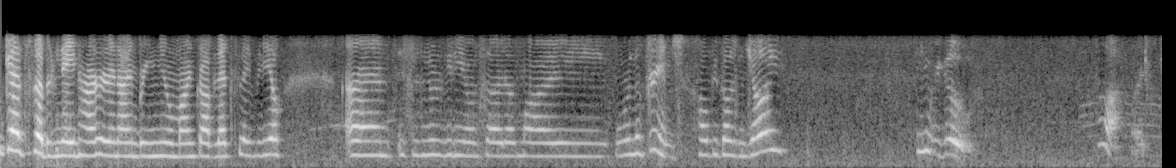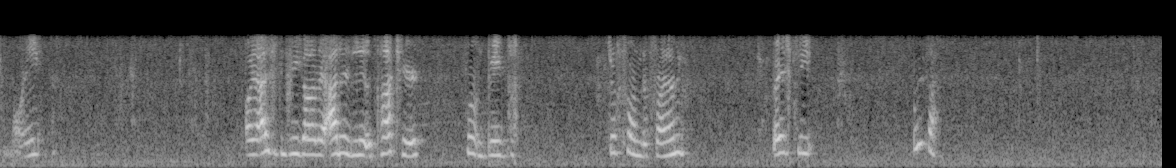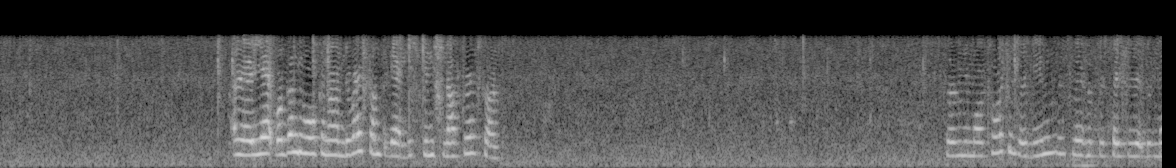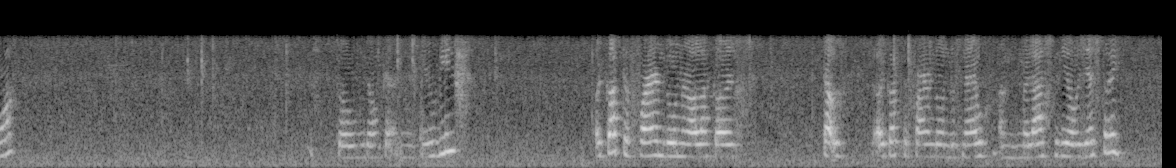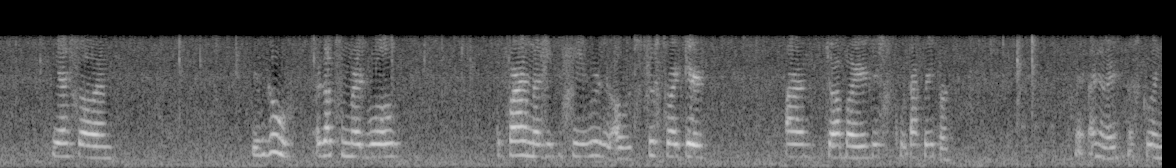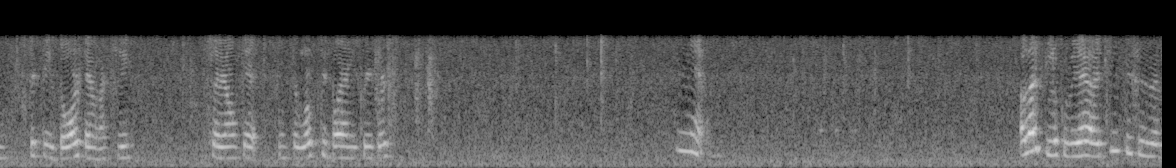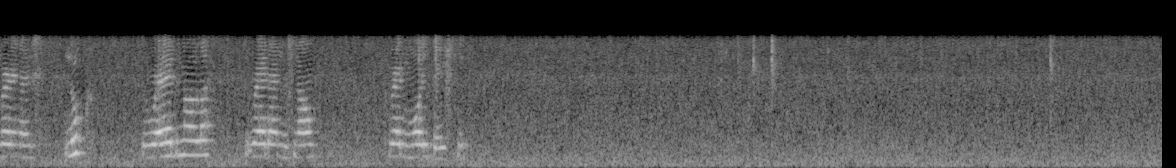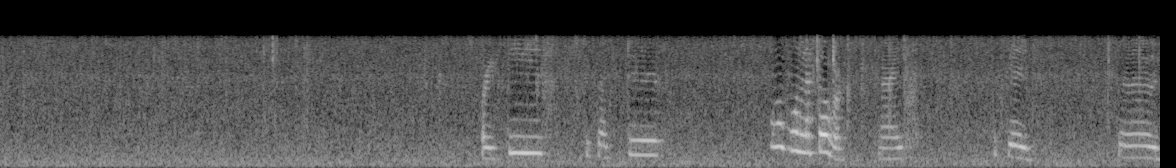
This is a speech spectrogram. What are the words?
what's up, it's Nate Harte and I'm bringing you a Minecraft Let's Play video. And this is another video inside of my World of Dreams. Hope you guys enjoy. Here we go. Ah, right, money. Oh yeah, as you can see guys, I added a little patch here. Nothing big, just, on the farm. Basically, what is that? Uh, yeah, we're going to be working on the restaurant again, just finishing off the restaurant. Do I have any more torches? I do. Just lighten up the space a little bit more. So we don't get any googlies. I got the farm done and all that, guys. That was, I got the farm done just now, and my last video was yesterday. Yeah, so, um, here we go. I got some red wool. The farm, as you can see, where is it? Oh, it's just right there. And job by this that. Yeah, anyway, let's go and stick these doors down actually, so you don't get interrupted by any creepers. Yeah. I like the look of it, I think this is a very nice look. The red and all that. The red and the snow white basically. Break these, stick that there. Oh, one left over. Nice. That's good. Good.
